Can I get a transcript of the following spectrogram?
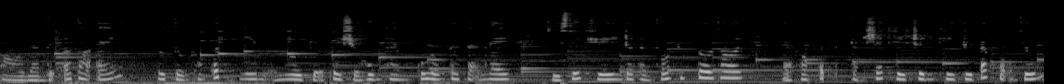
Hồi làm việc ở tòa án, tôi từng không ít nghe mọi người kể về sự hung hăng của lũ tội phạm này, chỉ xét riêng cho thành phố chúng tôi thôi, đã không ít cảnh sát hy sinh khi truy bắt bọn chúng.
